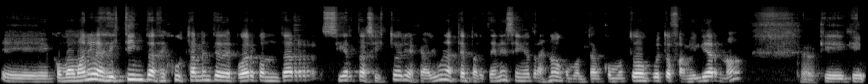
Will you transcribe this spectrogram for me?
eh, como maneras distintas de justamente de poder contar ciertas historias que algunas te pertenecen y otras no, como, como todo cuento familiar, ¿no? que,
